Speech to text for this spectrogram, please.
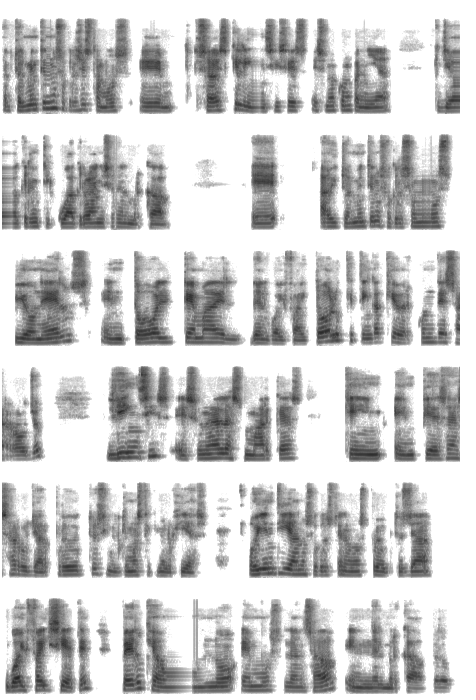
Actualmente nosotros estamos, eh, sabes que Linksys es, es, una compañía que lleva 34 años en el mercado. Eh, habitualmente nosotros somos pioneros en todo el tema del, del Wi-Fi, todo lo que tenga que ver con desarrollo. Linksys es una de las marcas que empieza a desarrollar productos y últimas tecnologías. Hoy en día nosotros tenemos productos ya Wi-Fi 7, pero que aún no hemos lanzado en el mercado, pero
